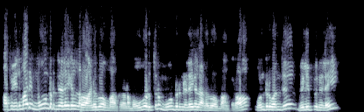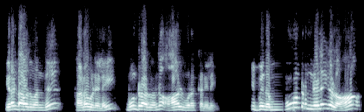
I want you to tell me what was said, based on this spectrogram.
அப்ப இது மாதிரி மூன்று நிலைகள் நம்ம அனுபவமாக்குறோம். நம்ம ஒவ்வொருத்தரும் மூன்று நிலைகள் அனுபவமாக்குறோம். ஒன்று வந்து விழிப்பு நிலை இரண்டாவது வந்து கனவு நிலை மூன்றாவது வந்து ஆள் உறக்க நிலை. இப்ப இந்த மூன்று நிலைகளும்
